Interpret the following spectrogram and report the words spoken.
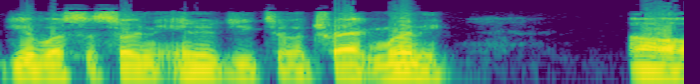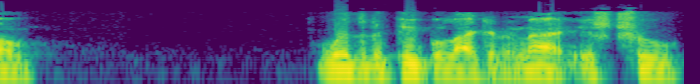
give us a certain energy to attract money. Um, whether the people like it or not, it's true.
